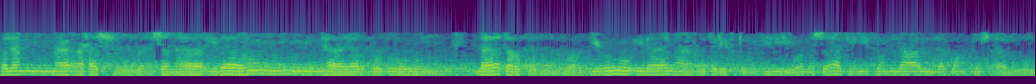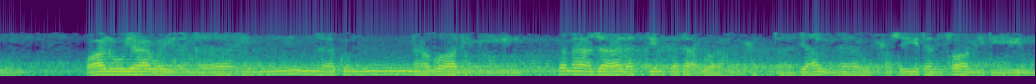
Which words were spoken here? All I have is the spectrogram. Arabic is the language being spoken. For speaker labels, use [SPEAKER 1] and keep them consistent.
[SPEAKER 1] فلما أحسوا بأسنا إذا هم منها يركضون. لا تركضوا وارجعوا إلى ما أترفتم فيه ومساكنكم لعلكم تسألون. قالوا يا ويلنا إنا كنا ظالمين. فما زالت تلك دعواهم حتى جعلناهم حصيدا خامدين.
